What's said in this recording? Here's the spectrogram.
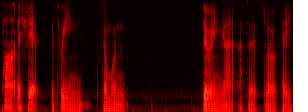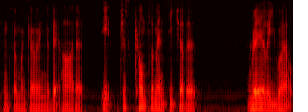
partnership between someone doing that at a slower pace and someone going a bit harder, it just complements each other really well.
